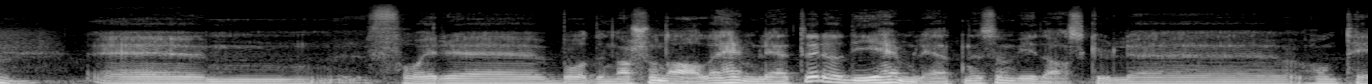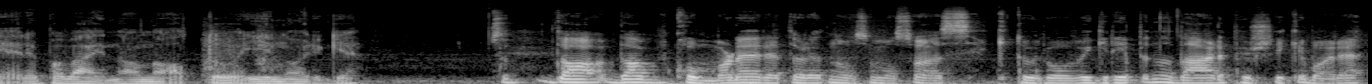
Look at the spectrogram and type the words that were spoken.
Mm. For både nasjonale hemmeligheter og de hemmelighetene som vi da skulle håndtere på vegne av Nato i Norge. Så da, da kommer det rett og slett noe som også er sektorovergripende? Da er det plutselig ikke bare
